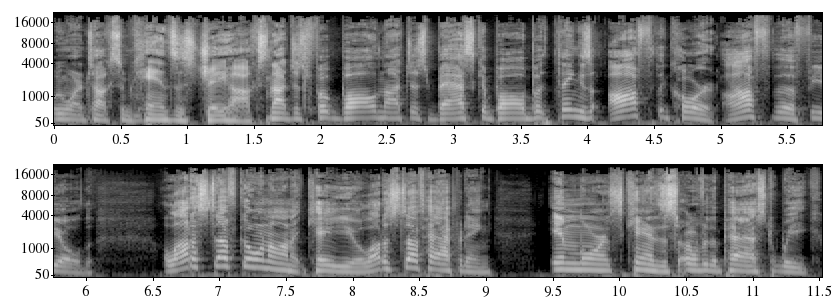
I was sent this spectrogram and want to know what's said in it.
we want to talk some Kansas Jayhawks. Not just football, not just basketball, but things off the court, off the field. A lot of stuff going on at KU, a lot of stuff happening in Lawrence, Kansas over the past week.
